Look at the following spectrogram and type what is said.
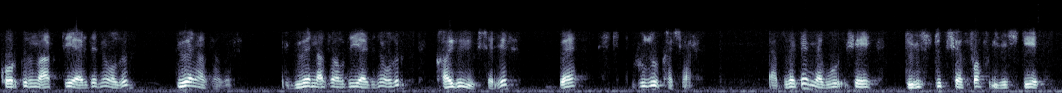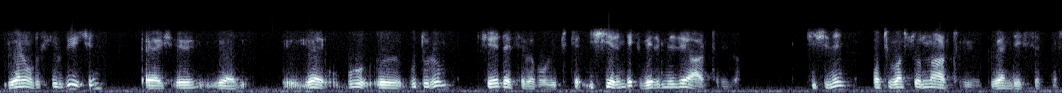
Korkunun arttığı yerde ne olur? Güven azalır. E, güven azaldığı yerde ne olur? Kaygı yükselir ve huzur kaçar. Yani bu nedenle bu şey dürüstlük, şeffaf ilişki güven oluşturduğu için e, e, e, bu e, bu durum şeye de sebep oluyor. İş yerindeki verimliliği artırıyor. Kişinin motivasyonunu artırıyor. Güvende hissetmesi.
